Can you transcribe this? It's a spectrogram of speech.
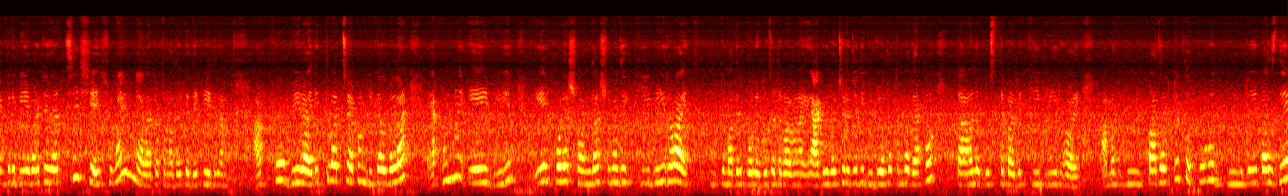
একবারে বিয়ে বাড়িতে যাচ্ছি, সেই সময় মেলাটা তোমাদেরকে দেখিয়ে দিলাম। আর খুব ভিড় হয়, দেখতে পাচ্ছ এখন বিকালবেলা, এখন এই ভিড়। এরপরে সন্ধ্যার সময় যে কী ভিড় হয়, তোমাদের বলে বোঝাতে পারব না। আগের বছরে যদি ভিডিওটা তোমরা দেখো, তাহলে বুঝতে পারবে কী ভিড় হয়। আমাদের বাজারটা তো পুরো দুই পাশ দিয়ে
